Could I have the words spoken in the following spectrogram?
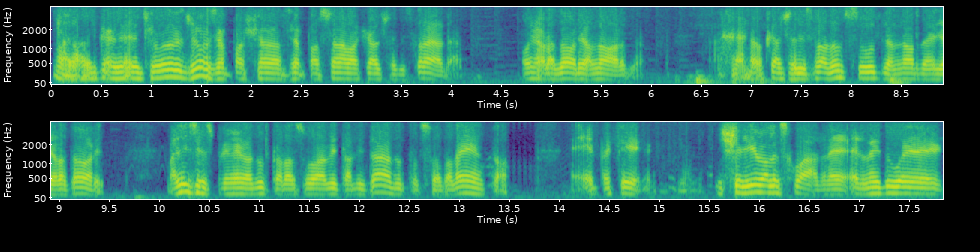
no, il, il giocatore giovane si appassionava, si appassionava al calcio di strada, o in oratorio al nord, eh, al calcio di strada al sud, al nord negli oratori, ma lì si esprimeva tutta la sua vitalità, tutto il suo talento, eh, perché sceglieva le squadre e le due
